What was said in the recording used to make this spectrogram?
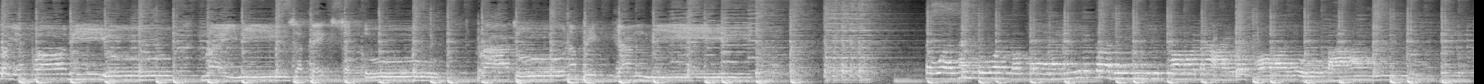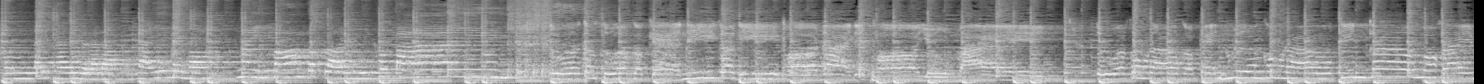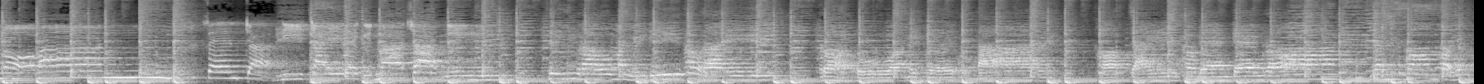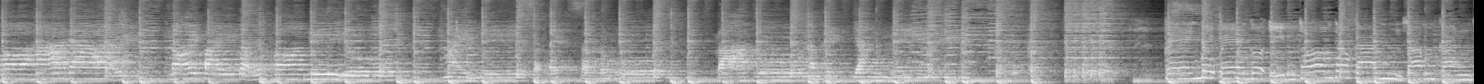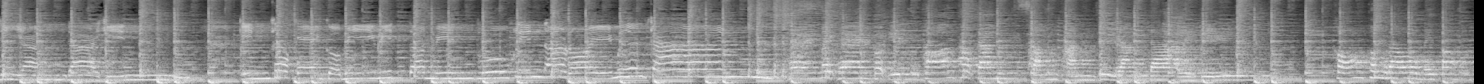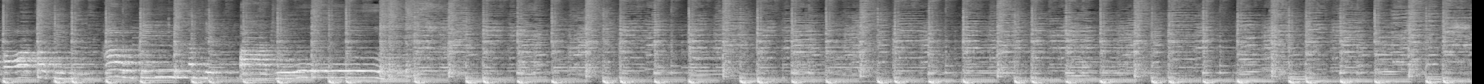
哥也怕你哟。 ก็แค่นี้ก็ดี พอได้ได้พออยู่ไป ตัวของเราก็เป็นเรื่องของเรากินข้าวหม้อใครหม้อมันแสนจะดีใจได้เกิดมาชาติหนึ่ง ถึงเรามันไม่ดี ของเราไม่ต้องขอเขากิน เอากินน้ำพริกป่าทู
